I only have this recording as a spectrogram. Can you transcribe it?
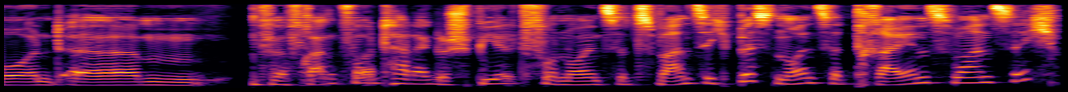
Und ähm, für Frankfurt hat er gespielt von 1920 bis 1923.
